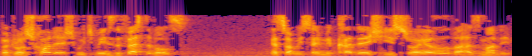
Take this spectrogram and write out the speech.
But Rosh Chodesh, which means the festivals, that's why we say Mekadesh Yisrael v'hazmanim.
